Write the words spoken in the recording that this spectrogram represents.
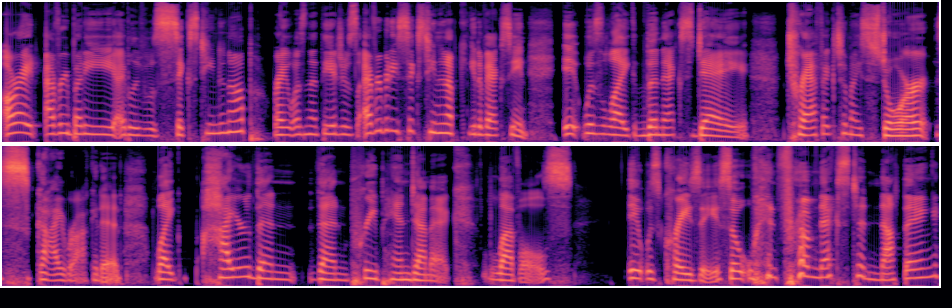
all right, everybody, I believe it was 16 and up, right? Wasn't that the age? It was everybody 16 and up can get a vaccine. It was like the next day, traffic to my store skyrocketed, like higher than than pre pandemic levels it was crazy. So it went from next to nothing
